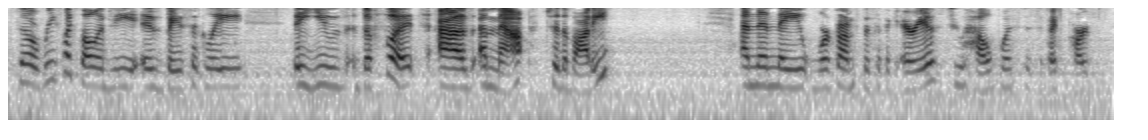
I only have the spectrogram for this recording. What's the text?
so reflexology is basically they use the foot as a map to the body and then they work on specific areas to help with specific parts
